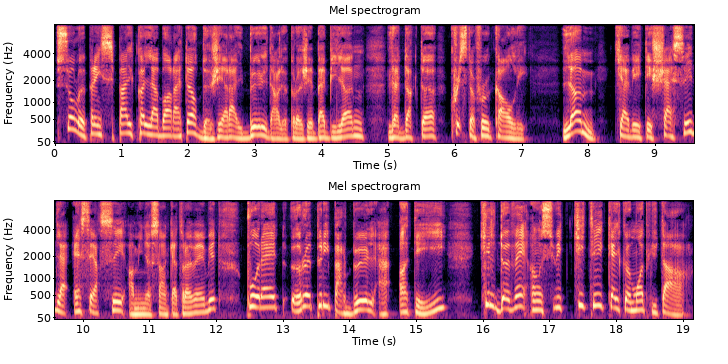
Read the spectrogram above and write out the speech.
sur le principal collaborateur de Gérald Bull dans le projet Babylone, le docteur Christopher Cawley. L'homme qui avait été chassé de la SRC en 1988 pour être repris par Bull à ATI, qu'il devait ensuite quitter quelques mois plus tard.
